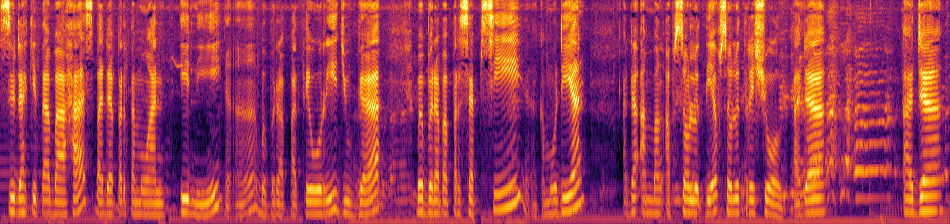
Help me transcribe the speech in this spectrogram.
sudah kita bahas pada pertemuan ini, uh, beberapa teori juga, beberapa persepsi, kemudian ada ambang absolut, the absolute threshold, ada ada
